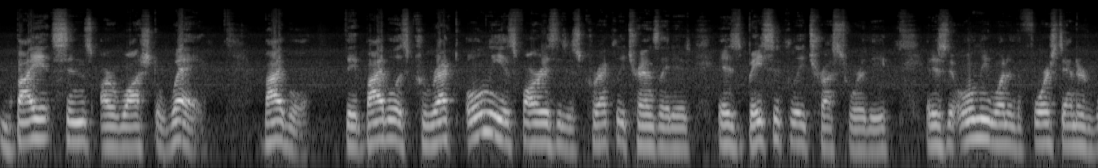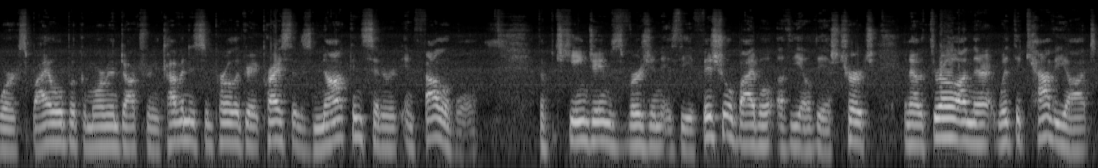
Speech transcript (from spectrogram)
By it, sins are washed away. Bible, the Bible is correct only as far as it is correctly translated. It is basically trustworthy. It is the only one of the four standard works Bible, Book of Mormon, Doctrine and Covenants, and Pearl of Great Price that is not considered infallible. The King James Version is the official Bible of the LDS Church, and I would throw on there with the caveat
